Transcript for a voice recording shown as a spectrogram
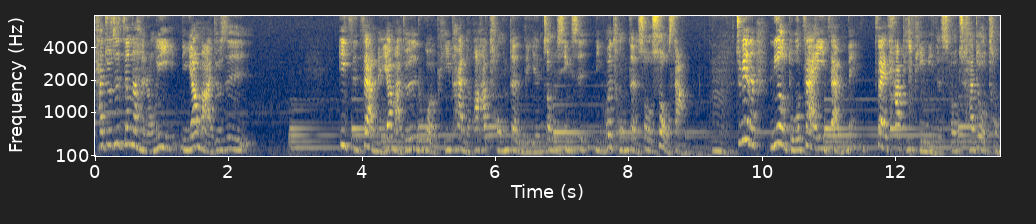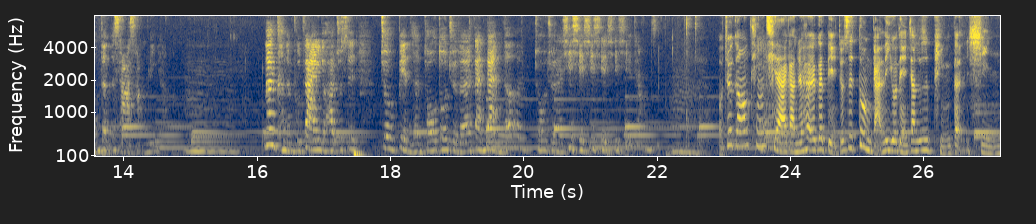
他就是真的很容易，你要么就是一直赞美，要么就是如果有批判的话，它同等的严重性是你会同等受受伤，嗯，就变成你有多在意赞美，在他批评你的时候，他就有同等的杀伤力啊，嗯，那可能不在意的话，就是就变成都都觉得淡淡的，就觉得谢谢谢谢谢谢这样子，嗯，我觉得刚刚听起来感觉还有一个点，就是钝感力有点像就是平等心。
